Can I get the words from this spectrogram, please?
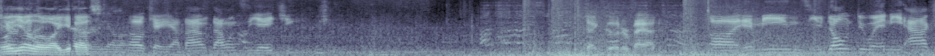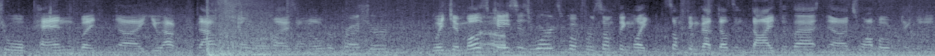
well, yellow, I guess. Yellow. Okay, yeah, that, that one's the HE. Is that good or bad? Uh, it means you don't do any actual pen, but uh, you have that shell relies on overpressure, which in most Oh. cases works, but for something like something that doesn't die to that, uh, swap over to heat.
